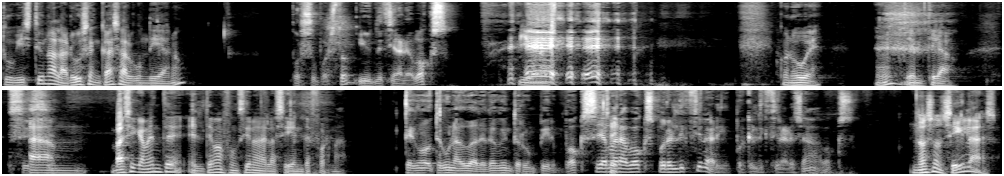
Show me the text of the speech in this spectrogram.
tuviste una Larus en casa algún día, ¿no? Por supuesto. Y un diccionario box. Con V. ¿eh? Bien tirado. Sí, sí. Am, básicamente, el tema funciona de la siguiente forma. Tengo, tengo una duda, te tengo que interrumpir. ¿Box se llamará Box por el diccionario? Porque el diccionario se llama Box. No son siglas.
